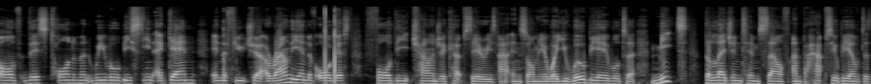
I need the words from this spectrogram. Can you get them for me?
of this tournament. We will be seen again in the future around the end of August for the Challenger Cup series at Insomnia, where you will be able to meet the legend himself, and perhaps you'll be able to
